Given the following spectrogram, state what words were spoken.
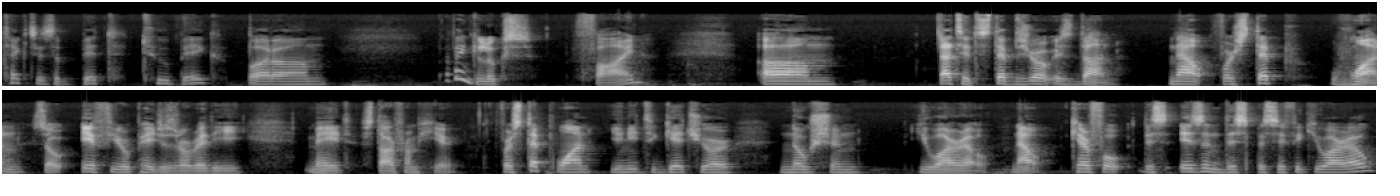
text is a bit too big, but um, I think it looks fine. Um, that's it. Step zero is done. Now for step one, so if your page is already made, start from here. For step one, you need to get your Notion URL. Now, careful, this isn't this specific URL.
